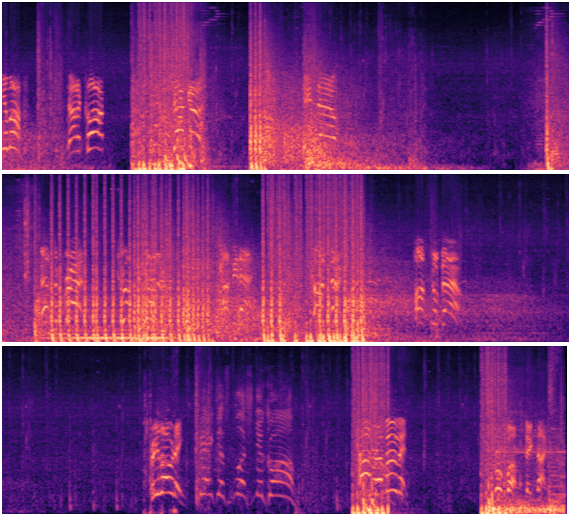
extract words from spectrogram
Bring him up! Nine o'clock! Shotgun! He's out! That's the press! Drop the gunners! Copy that! Contact! Hostile down! Reloading! Make this Flushnikov! Camera moving! Group up, stay tight.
